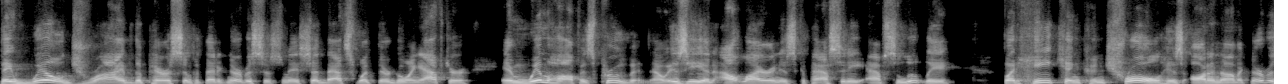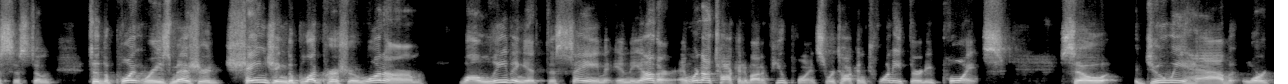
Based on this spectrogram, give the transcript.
they will drive the parasympathetic nervous system. They said that's what they're going after. And Wim Hof has proven. Now, is he an outlier in his capacity? Absolutely. But he can control his autonomic nervous system to the point where he's measured changing the blood pressure in one arm while leaving it the same in the other. And we're not talking about a few points, we're talking 20, 30 points. So, do we have or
